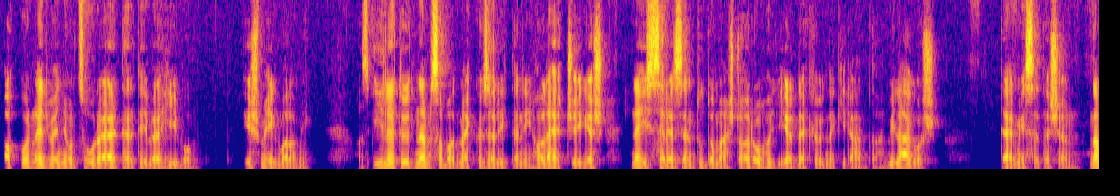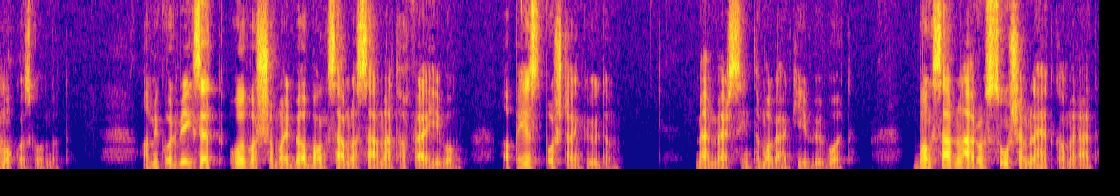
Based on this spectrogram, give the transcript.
akkor 48 óra elteltével hívom. És még valami. Az illetőt nem szabad megközelíteni, ha lehetséges, ne is szerezzen tudomást arról, hogy érdeklődnek iránta. Világos? Természetesen, nem okoz gondot. Amikor végzett, olvassa majd be a bankszámla számát, ha felhívom. A pénzt postán küldöm. Memmer szinte magán kívül volt. Bankszámláról szó sem lehet, kamerád.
